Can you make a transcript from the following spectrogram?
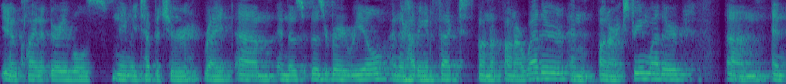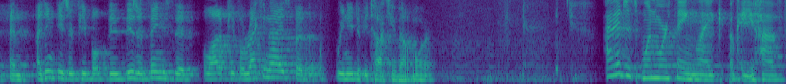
you know climate variables, namely temperature, right? Um, and those those are very real, and they're having an effect on on our weather and on our extreme weather. Um, and and I think these are people these are things that a lot of people recognize, but we need to be talking about more. I had just one more thing. Like, okay, you have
